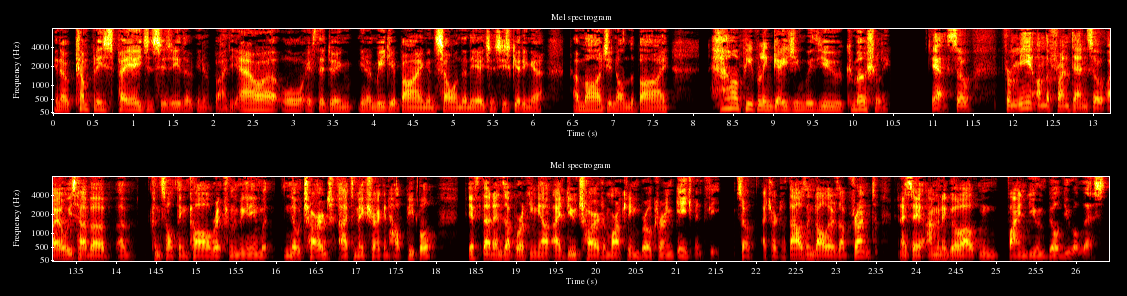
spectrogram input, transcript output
You know, companies pay agencies either you know by the hour or if they're doing you know media buying and so on, then the agency's getting a, a margin on the buy. How are people engaging with you commercially? Yeah, so for me on the front end, so I always have a, a consulting call right from the beginning with no charge uh, to make sure I can help people. If that ends up working out, I do charge a marketing broker engagement fee. So I charge $1,000 up front and I say, I'm going to go out and find you and build you a list.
